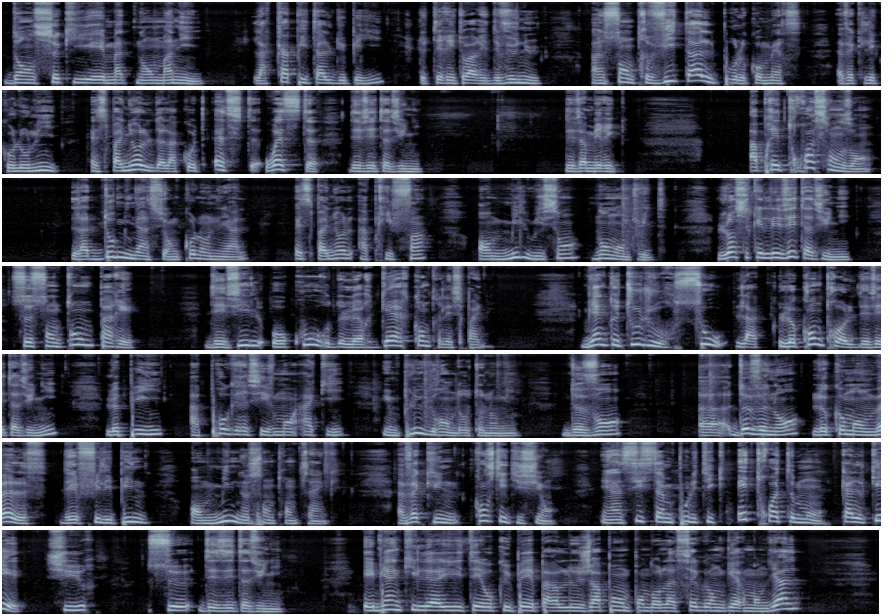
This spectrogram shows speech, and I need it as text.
dans ce qui est maintenant Manille, la capitale du pays. Le territoire est devenu un centre vital pour le commerce avec les colonies espagnoles de la côte est-ouest des États-Unis, des Amériques. Après 300 ans, la domination coloniale espagnole a pris fin en 1898, lorsque les États-Unis se sont emparés des îles au cours de leur guerre contre l'Espagne. Bien que toujours sous le contrôle des États-Unis, le pays a progressivement acquis une plus grande autonomie, devant, euh, devenant le Commonwealth des Philippines en 1935, avec une constitution et un système politique étroitement calqué sur ceux des États-Unis. Et bien qu'il ait été occupé par le Japon pendant la Seconde Guerre mondiale,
